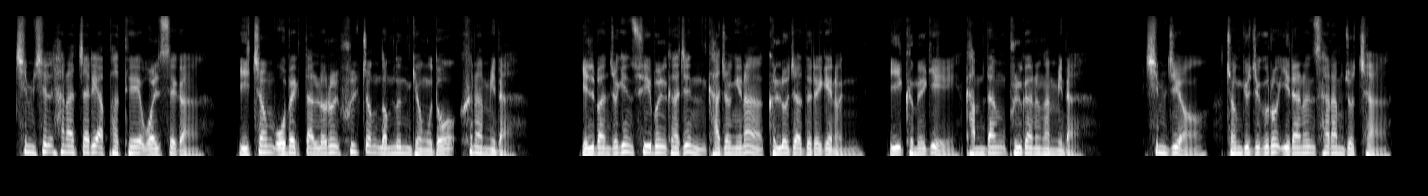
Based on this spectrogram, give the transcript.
침실 하나짜리 아파트의 월세가 2,500달러를 훌쩍 넘는 경우도 흔합니다. 일반적인 수입을 가진 가정이나 근로자들에게는 이 금액이 감당 불가능합니다. 심지어 정규직으로 일하는 사람조차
